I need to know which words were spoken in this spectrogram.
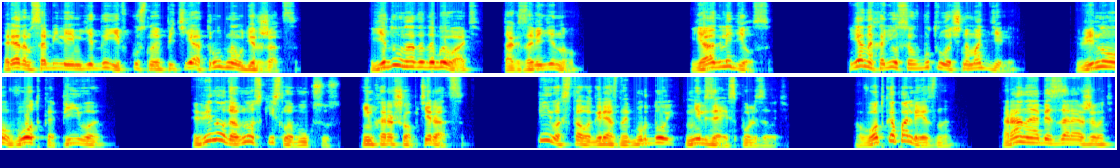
рядом с обилием еды и вкусного питья трудно удержаться. Еду надо добывать, так заведено. Я огляделся. Я находился в бутылочном отделе. Вино, водка, пиво. Вино давно скисло в уксус, им хорошо обтираться. Пиво стало грязной бурдой, нельзя использовать. Водка полезна. Рано обеззараживать,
